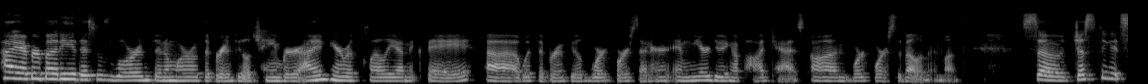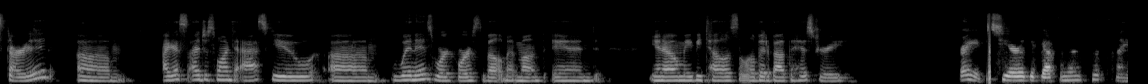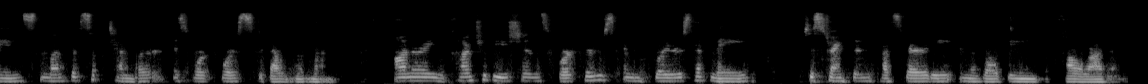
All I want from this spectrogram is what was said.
Hi, everybody. This is Lauren Finnemore with the Broomfield Chamber. I'm here with Clelia McVeigh uh, with the Broomfield Workforce Center, and we are doing a podcast on Workforce Development Month. So just to get started, um, I guess I just wanted to ask you, um, when is Workforce Development Month? And, you know, maybe tell us a little bit about the history. Great. Here, the governor proclaims the month of September as Workforce Development Month, honoring the contributions workers and employers have made to strengthen the prosperity and the well-being of Colorado.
